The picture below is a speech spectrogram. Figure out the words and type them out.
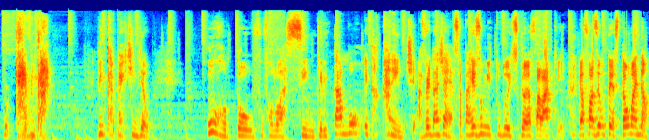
Por... Cara, vem cá. Vem cá pertinho, deu. O Rodolfo falou assim que ele tá, ele tá carente. A verdade é essa. Para resumir tudo isso que eu ia falar aqui. Eu ia fazer um textão, mas não.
